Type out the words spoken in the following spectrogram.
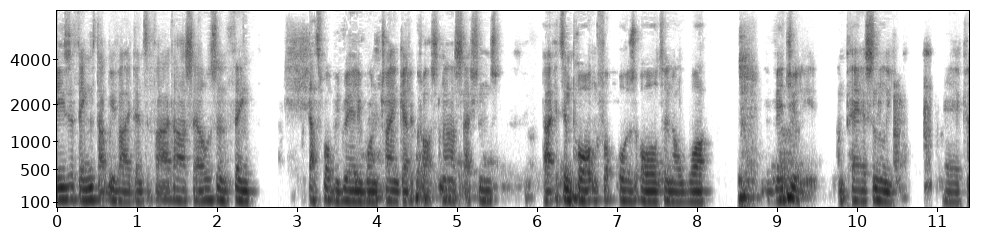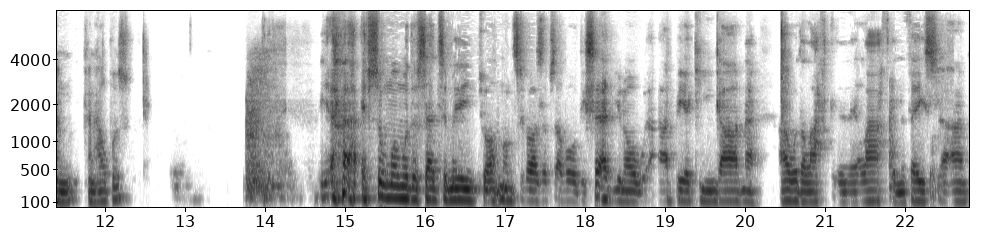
these are things that we've identified ourselves, and think that's what we really want to try and get across in our sessions. That it's important for us all to know what individually and personally uh, can can help us. Yeah, if someone would have said to me 12 months ago, as I've already said, you know, I'd be a keen gardener, I would have laughed, uh, laughed in the face. And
